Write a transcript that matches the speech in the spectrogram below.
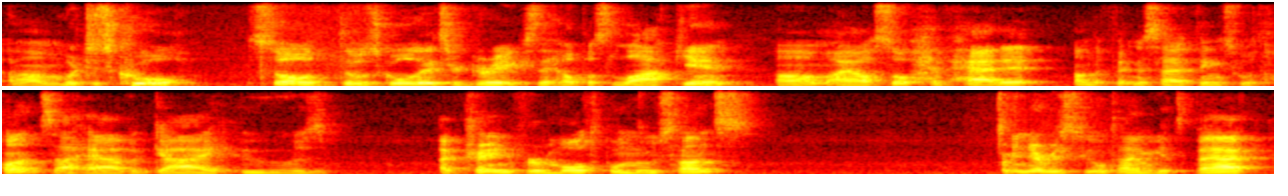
um, which is cool. So those goal dates are great because they help us lock in. Um, I also have had it on the fitness side of things with hunts. I have a guy who's I've trained for multiple moose hunts, and every single time he gets back,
